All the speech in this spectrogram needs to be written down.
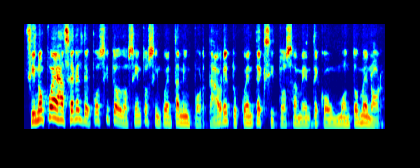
Si no puedes hacer el depósito de 250, no importa, abre tu cuenta exitosamente con un monto menor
